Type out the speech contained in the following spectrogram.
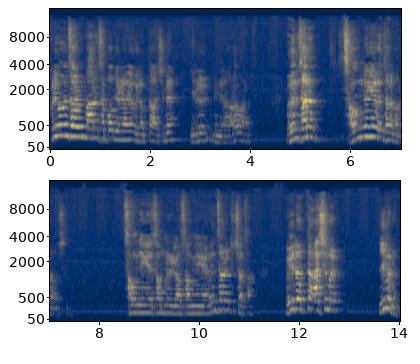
그리고 은사를 많은 범죄를 인하여 의롭다 하심에 이르느니라 라고 말합니다. 은사는 성령의 은사를 말하고 있습니다. 성령의 선물과 성령의 은사를 주셔서 의롭다 하심을 이루는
